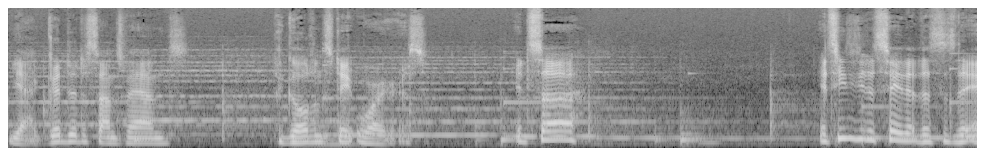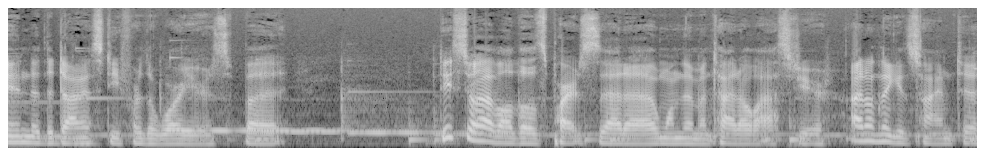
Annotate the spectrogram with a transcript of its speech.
yeah, good to the Suns fans. The Golden State Warriors. It's uh it's easy to say that this is the end of the dynasty for the Warriors, but they still have all those parts that uh, won them a title last year. I don't think it's time to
